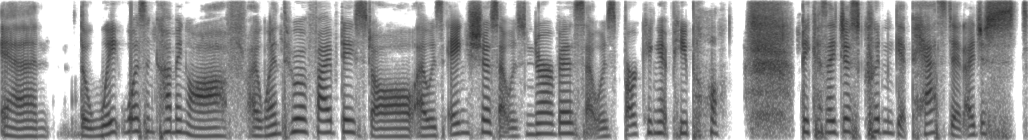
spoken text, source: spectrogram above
and the weight wasn't coming off. I went through a 5-day stall. I was anxious, I was nervous, I was barking at people because I just couldn't get past it. I just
